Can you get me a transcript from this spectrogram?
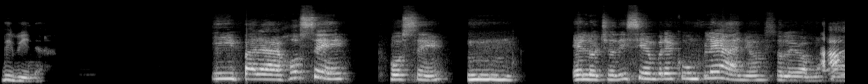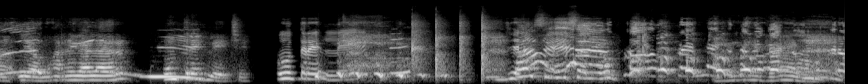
divina. Y para José, José, mm, el 8 de diciembre cumpleaños, le vamos a, le vamos a regalar un tres leche. Un tres leche. Ya, Ay, sí, salió. pero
